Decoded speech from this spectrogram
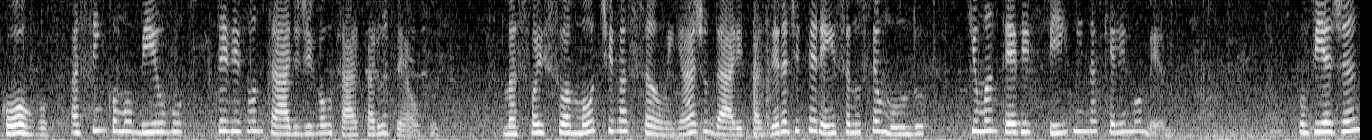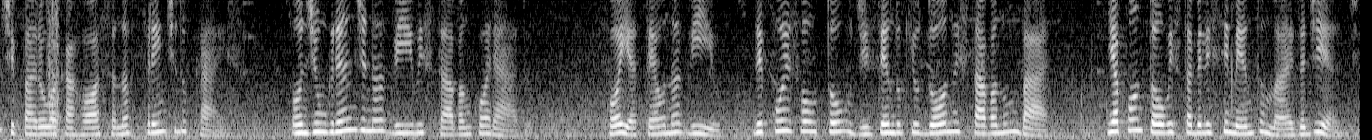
Corvo, assim como Bilbo, teve vontade de voltar para os elfos, mas foi sua motivação em ajudar e fazer a diferença no seu mundo que o manteve firme naquele momento. O viajante parou a carroça na frente do cais, onde um grande navio estava ancorado. Foi até o navio, depois voltou dizendo que o dono estava num bar e apontou o estabelecimento mais adiante.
